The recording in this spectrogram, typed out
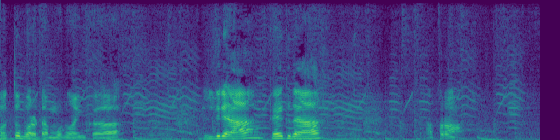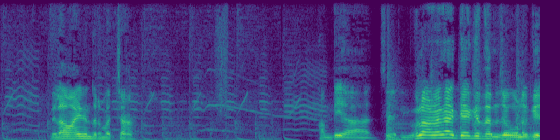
கொத்து பரோட்டா மூணு வாங்கிக்கோ. எழுதுறியா கேக்குதா? அப்புறம்? இதெல்லாம் வாங்கி வந்துரு மச்சான். அப்படியா? சரி இவ்வளவு அழகா கேட்க தெரிஞ்ச உனக்கு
